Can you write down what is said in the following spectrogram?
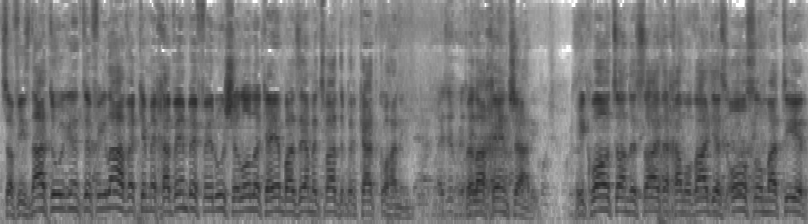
So if he's not doing it in tefila, וכמכוון בפירוש שלא לקיים בזה המצווה בברכת כהנים. Velachen Shari. He quotes on the side that Chacham Ovadia is also matir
